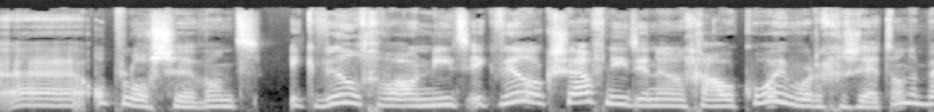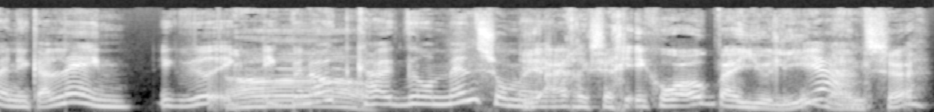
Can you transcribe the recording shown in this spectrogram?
eh, oplossen. Want ik wil gewoon niet, ik wil ook zelf niet in een gouden kooi worden gezet, want dan ben ik alleen. Ik, wil, ik, ik ben ook, Oh. ik wil mensen om me heen. eigenlijk zeg je, ik hoor ook bij jullie, Ja. mensen.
